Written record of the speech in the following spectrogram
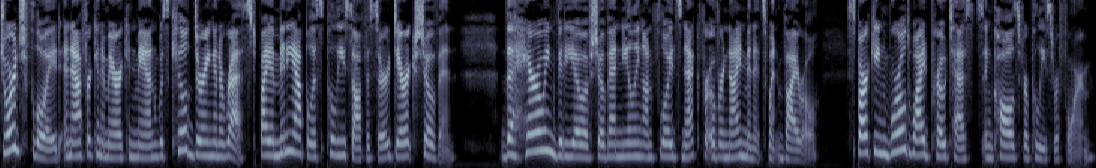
George Floyd, an African American man, was killed during an arrest by a Minneapolis police officer, Derek Chauvin. The harrowing video of Chauvin kneeling on Floyd's neck for over nine minutes went viral, sparking worldwide protests and calls for police reform.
